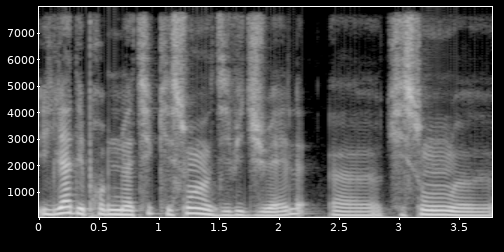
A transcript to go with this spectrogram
il y a des problématiques qui sont individuelles, qui sont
